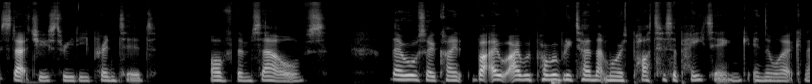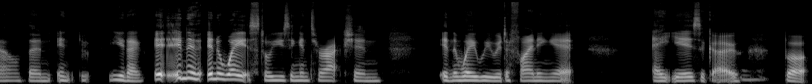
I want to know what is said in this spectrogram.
statues 3d printed of themselves they're also kind but I, I would probably turn that more as participating in the work now than in you know in a, in a way it's still using interaction in the way we were defining it eight years ago Mhm. but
